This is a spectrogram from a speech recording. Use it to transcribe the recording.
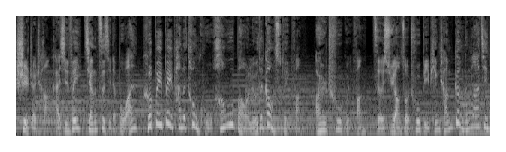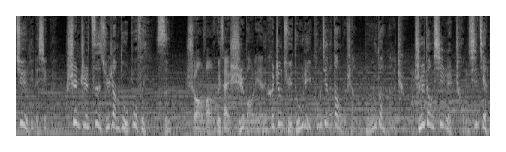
试着敞开心扉，将自己的不安和被背叛的痛苦毫无保留地告诉对方。而出轨方则需要做出比平常更能拉近距离的行为，甚至自觉让渡部分隐私。双方会在石宝莲和争取独立空间的道路上不断拉扯，直到信任重新建立。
